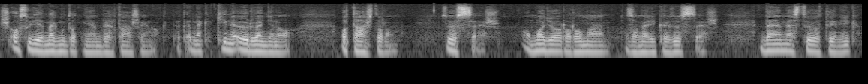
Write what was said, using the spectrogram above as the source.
És azt ugye megmutatni embertársainak. Tehát ennek kéne örvendjen a, a társadalom. Az összes. A magyar, a román, az amerikai, az összes. De nem ez történik,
